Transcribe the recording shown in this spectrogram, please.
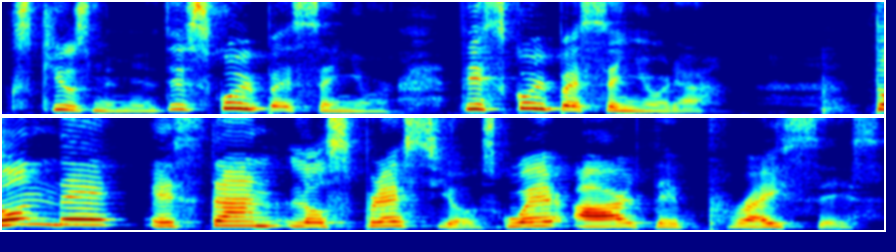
Excuse me, miss. Disculpe señor. Disculpe, señora. ¿Dónde están los precios? Where are the prices?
